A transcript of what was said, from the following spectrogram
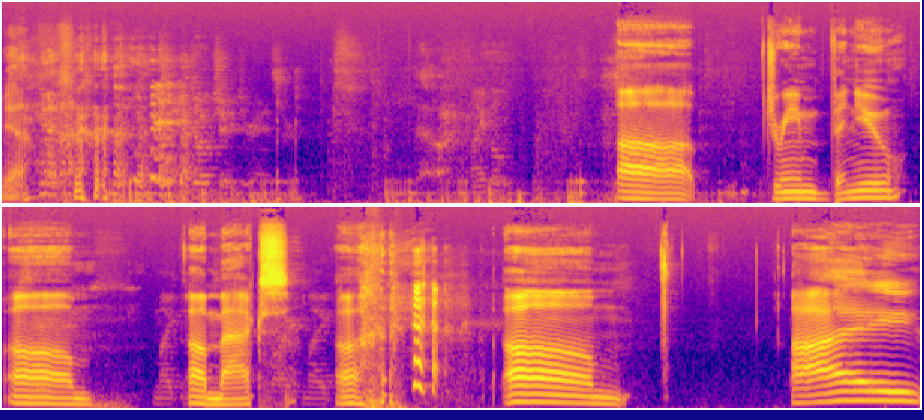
Yeah. Don't change your answer. Michael? Uh dream venue um uh max uh um i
